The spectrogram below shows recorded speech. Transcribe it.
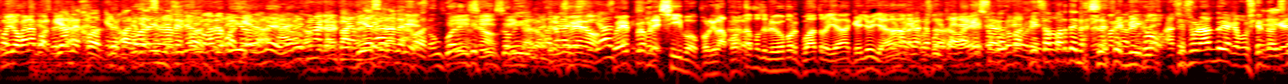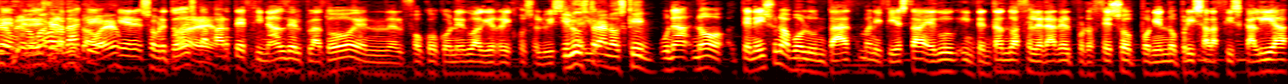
400.000 lo gana pues, cualquiera. Mejor, de partida que suena mejor. De partida suena mejor. Son Sí, 45.000. sí, sí, claro. Pero fue, no, fue progresivo, porque la porta multiplicó por 4 ya, aquello ya. ¿eh? Esa parte no es defendible. Asesorando y acabó siendo Pero es, aquello. es verdad que, ¿eh? sobre todo esta parte final del plató, en el foco con Edu Aguirre y José Luis. Ilústranos, Kim. Una, no, tenéis una voluntad manifiesta, Edu intentando acelerar el proceso, poniendo prisa a la fiscalía,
